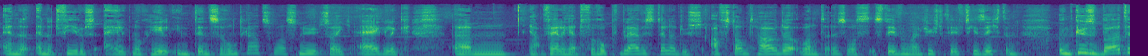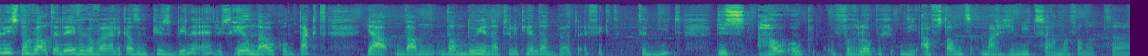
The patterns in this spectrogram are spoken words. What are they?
en, en het virus eigenlijk nog heel intens rondgaat, zoals nu, zou ik eigenlijk um, ja, veiligheid voorop blijven stellen. Dus afstand houden. Want zoals Steven van Gucht heeft gezegd, een, een kus buiten is is nog altijd even gevaarlijk als een kus binnen. Hè. Dus heel nauw contact. Ja, dan, dan doe je natuurlijk heel dat buiteneffect teniet. Dus hou ook voorlopig die afstand, maar geniet samen van het, uh,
